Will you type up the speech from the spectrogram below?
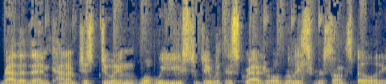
rather than kind of just doing what we used to do with this gradual release of responsibility?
